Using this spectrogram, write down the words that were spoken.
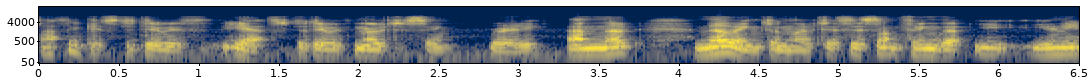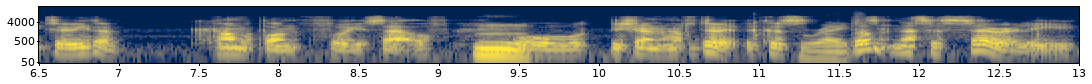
I think it's to do with yeah, it's to do with noticing really, and no, knowing to notice is something that you, you need to either come upon for yourself mm. or be shown how to do it because right. it doesn't necessarily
